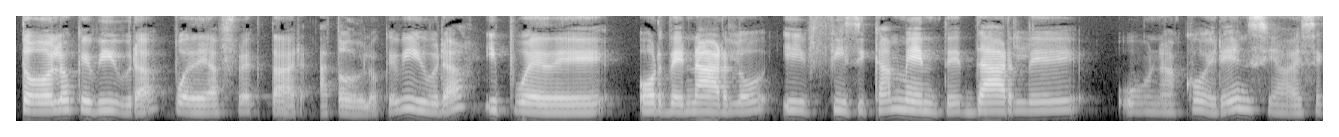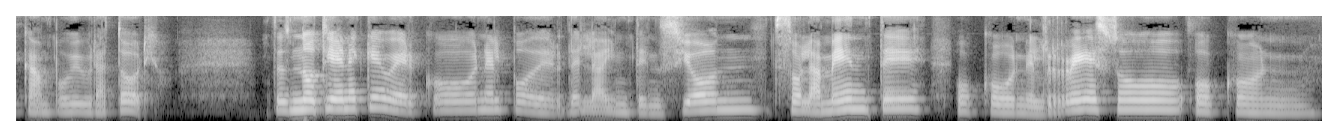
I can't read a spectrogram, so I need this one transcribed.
todo lo que vibra puede afectar a todo lo que vibra y puede ordenarlo y físicamente darle una coherencia a ese campo vibratorio. Entonces no tiene que ver con el poder de la intención solamente o con el rezo o con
